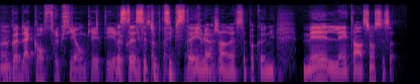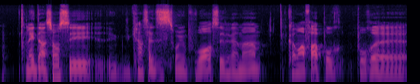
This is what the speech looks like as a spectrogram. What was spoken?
Un gars de la construction qui a été c'est tout petit puis c'était émergent, là, c'est pas connu. Mais l'intention, c'est ça. L'intention, c'est, quand ça dit citoyen au pouvoir, c'est vraiment comment faire pour, pour euh,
